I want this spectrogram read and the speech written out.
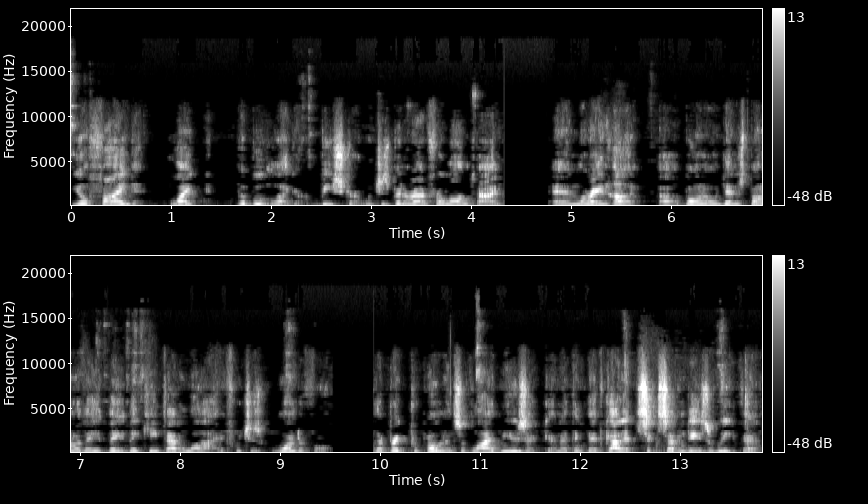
you'll find it like the bootlegger bistro, which has been around for a long time. And Lorraine Hunt, uh, Bono and Dennis Bono, they, they, they keep that alive, which is wonderful. They're big proponents of live music. And I think they've got it six, seven days a week there.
